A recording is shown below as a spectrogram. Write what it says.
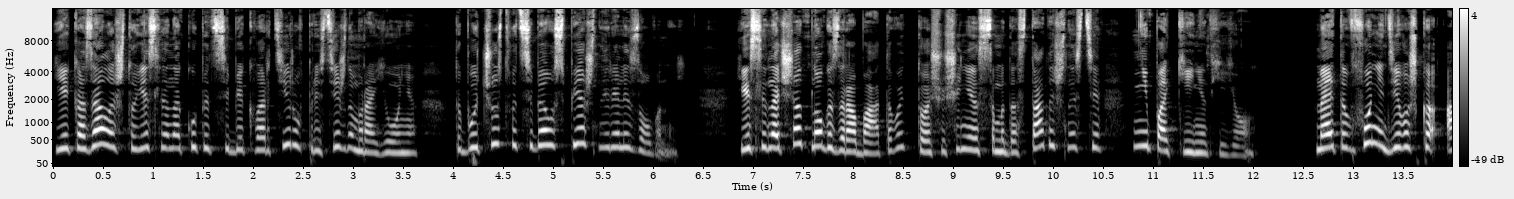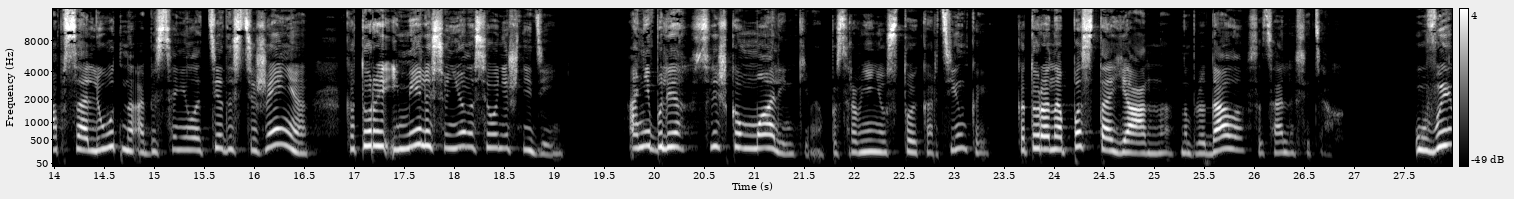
Ей казалось, что если она купит себе квартиру в престижном районе, то будет чувствовать себя успешной и реализованной. Если начнет много зарабатывать, то ощущение самодостаточности не покинет ее. На этом фоне девушка абсолютно обесценила те достижения, которые имелись у нее на сегодняшний день. Они были слишком маленькими по сравнению с той картинкой, которую она постоянно наблюдала в социальных сетях. Увы,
